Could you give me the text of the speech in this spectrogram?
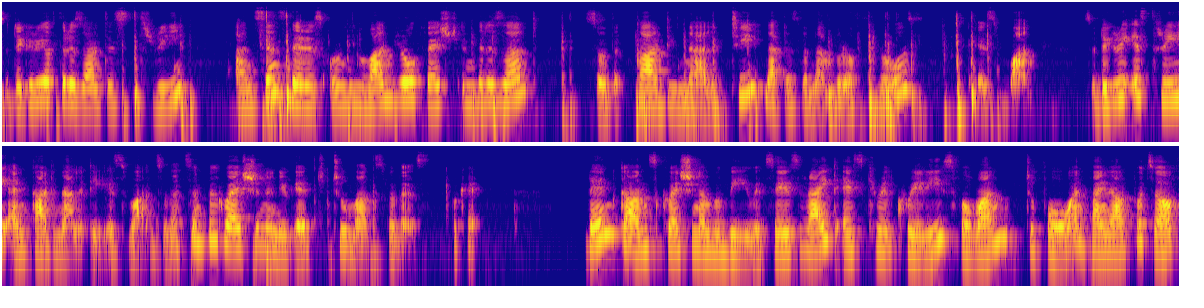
So degree of the result is 3. And since there is only one row fetched in the result, so the cardinality, that is the number of rows, is 1. So degree is 3 and cardinality is 1. So that's simple question and you get 2 marks for this. Okay. Then comes question number B which says write SQL queries for 1 to 4 and find outputs of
